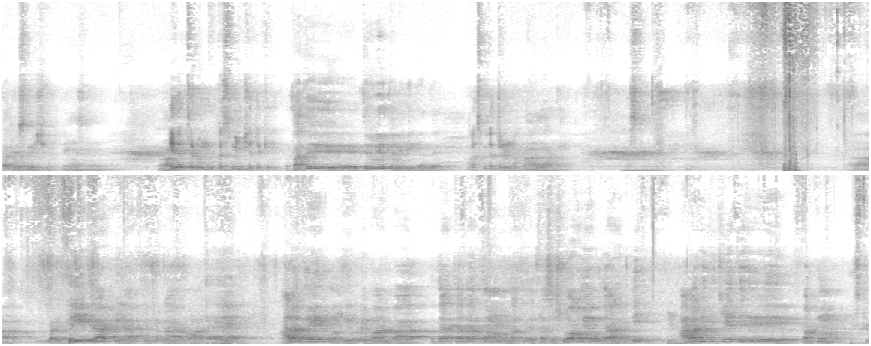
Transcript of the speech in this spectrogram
तद् समीचीनम् एतत् सर्वं कस्मिन् शतके तद् तिरुविरुतमिति ग्रन्थे अस्मि अत्र न பெரிய விராட்டியார் कृशकारमाः अलर्मेल् मङ्गै उरैमार्बा तदर्थं तस्य श्लोकमेव उदाहरति अलर् इति चेत् पद्मम् अस्तु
